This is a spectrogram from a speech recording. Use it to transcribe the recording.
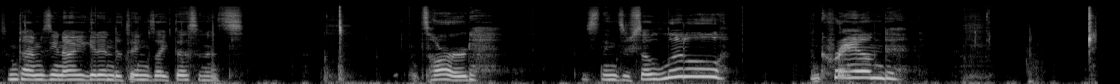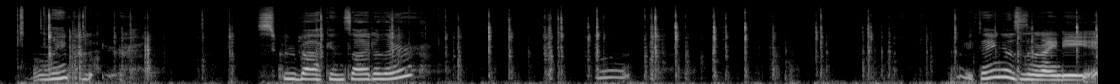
sometimes you know you get into things like this and it's it's hard because things are so little and crammed. Let me put your screw back inside of there. Everything this is a 90,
